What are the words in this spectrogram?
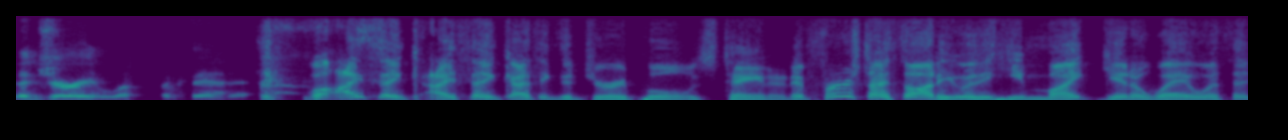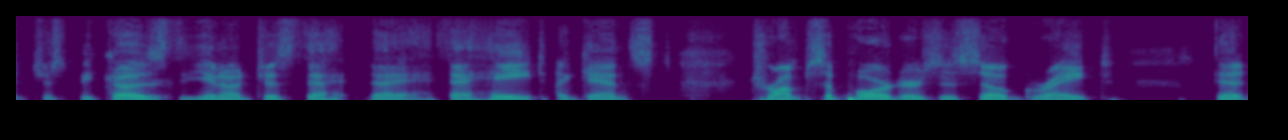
the jury looked at it. well, I think I think I think the jury pool was tainted. At first, I thought he was he might get away with it just because you know just the the, the hate against Trump supporters is so great that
